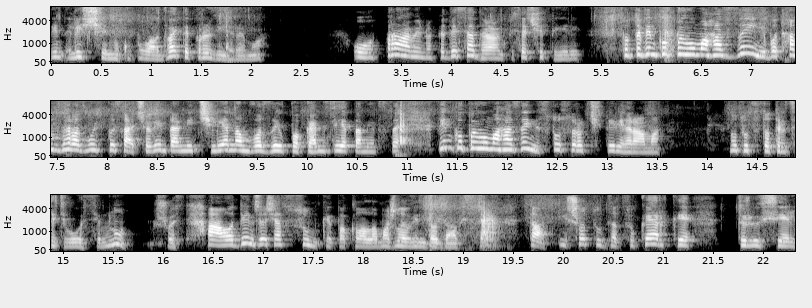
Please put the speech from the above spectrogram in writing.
він ліщину купував. Давайте провіримо. О, правильно, 50 грамів, 54. Тобто він купив у магазині, бо там зараз будуть писати, що він там і членом возив по конфетам і все. Він купив у магазині 144 грама. Ну тут 138, ну щось. А один же зараз сумки поклала, можливо, він додався. Так, і що тут за цукерки, трюфель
